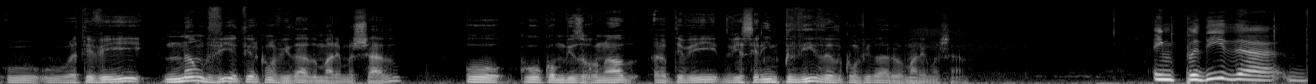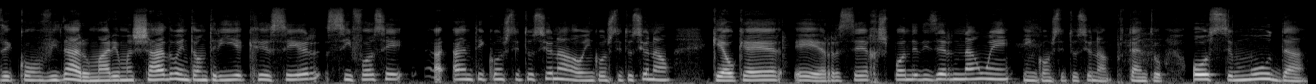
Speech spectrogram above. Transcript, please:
o, o, a TVI não devia ter convidado o Mário Machado, ou, como diz o Ronaldo, a TVI devia ser impedida de convidar o Mário Machado? Impedida de convidar o Mário Machado, então teria que ser se fosse anticonstitucional ou inconstitucional, que é o que a ERC responde a dizer não é inconstitucional. Portanto, ou se muda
